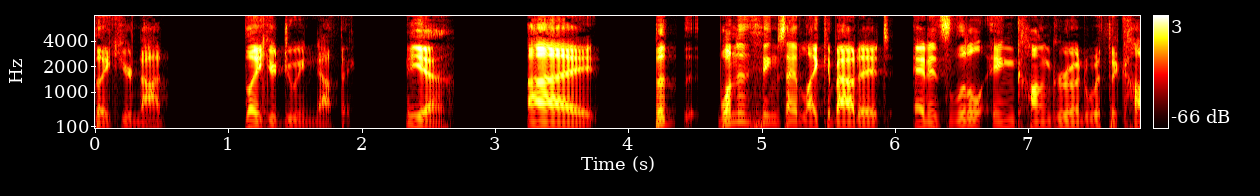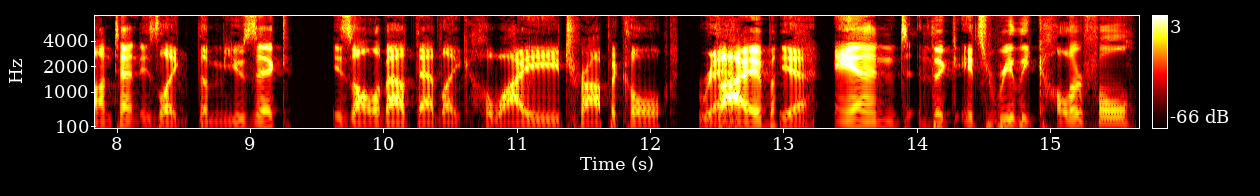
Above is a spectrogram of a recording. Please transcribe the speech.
like you're not like you're doing nothing. Yeah. Uh, but one of the things I like about it, and it's a little incongruent with the content, is like the music is all about that like Hawaii tropical Rad. vibe, Yeah. and the it's really colorful.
